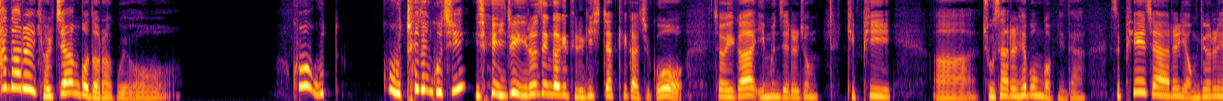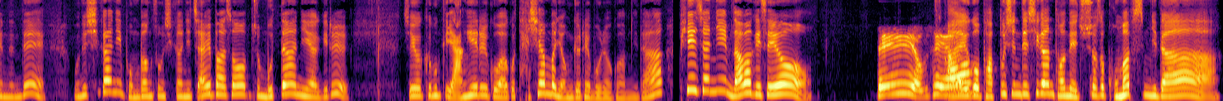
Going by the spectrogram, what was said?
하나를 결제한 거더라고요. 그럼 어, 그럼 어떻게 된 거지? 이제 이런 생각이 들기 시작해가지고 저희가 이 문제를 좀 깊이 아, 조사를 해본 겁니다. 그래서 피해자를 연결을 했는데 오늘 시간이 본방송 시간이 짧아서 좀 못다한 이야기를 저희가 그분께 양해를 구하고 다시 한번 연결해 보려고 합니다. 피해자님 나와 계세요. 네, 여보세요. 아이고 바쁘신데 시간 더 내주셔서 고맙습니다.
